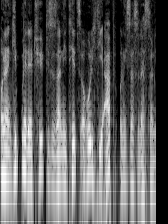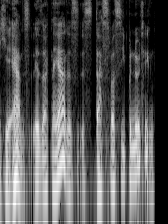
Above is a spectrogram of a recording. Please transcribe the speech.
Und dann gibt mir der Typ diese Sanitäts, hole ich die ab und ich sag so, das ist doch nicht Ihr Ernst. Er sagt, na ja, das ist das, was Sie benötigen.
